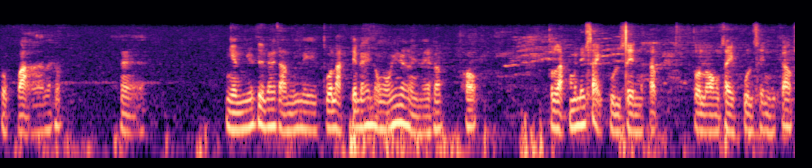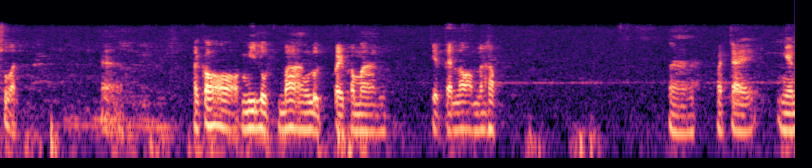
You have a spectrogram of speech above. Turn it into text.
กว่านะครับอ่า เงินก็จะได้ตามนี้เลยตัวหลักจะได้น้อยหน่อยนะครับ เพราะตัวหลักไม่ได้ใส่คูณเซนนะครับ ตัวรองใส่คูณเซนเก้าส่วนอ่าแล้วก็มีหลุดบ้างหลุดไปประมาณเจ็ดแปดรอบนะครับอ่าปัจจัยเงิน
